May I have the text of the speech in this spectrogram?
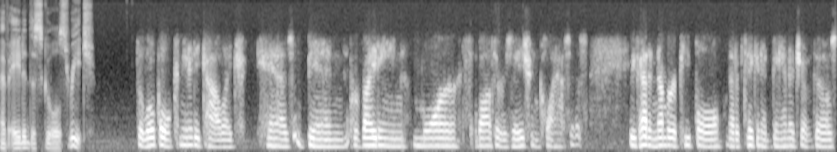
have aided the school's reach. The local community college has been providing more authorization classes. We've had a number of people that have taken advantage of those.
